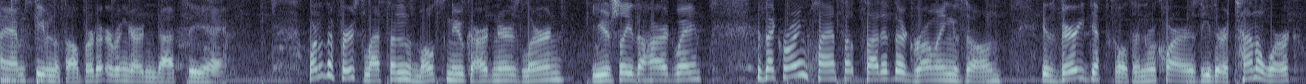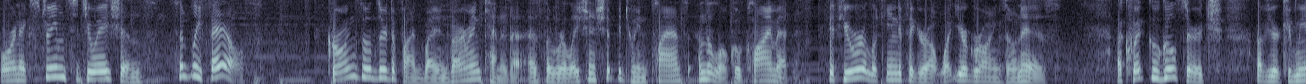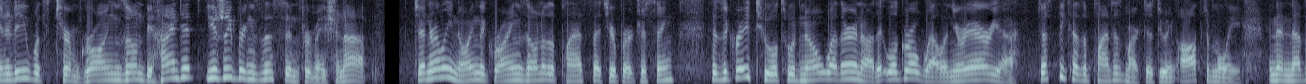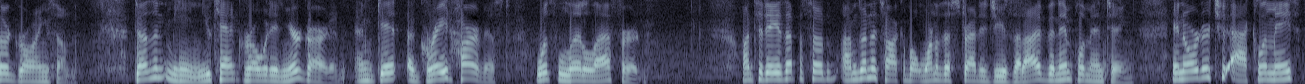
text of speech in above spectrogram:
Hi, I'm Stephen with AlbertaUrbanGarden.ca. One of the first lessons most new gardeners learn, usually the hard way, is that growing plants outside of their growing zone is very difficult and requires either a ton of work or in extreme situations simply fails. Growing zones are defined by Environment Canada as the relationship between plants and the local climate. If you are looking to figure out what your growing zone is, a quick Google search of your community with the term growing zone behind it usually brings this information up. Generally, knowing the growing zone of the plants that you're purchasing is a great tool to know whether or not it will grow well in your area. Just because a plant is marked as doing optimally in another growing zone doesn't mean you can't grow it in your garden and get a great harvest with little effort. On today's episode, I'm going to talk about one of the strategies that I've been implementing in order to acclimate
